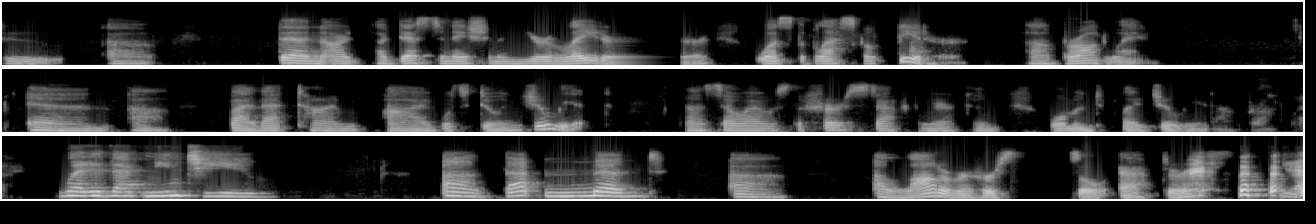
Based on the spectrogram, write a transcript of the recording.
to uh, then our, our destination a year later was the Belasco Theater, Broadway. And by that time, I was doing Juliet. Uh, so I was the first African American woman to play Juliet on Broadway. What did that mean to you? Uh, that meant uh, a lot of rehearsal after Yeah.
